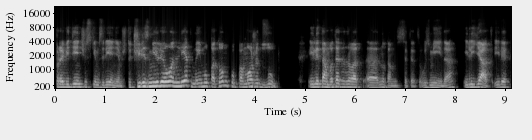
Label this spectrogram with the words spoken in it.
провиденческим зрением, что через миллион лет моему потомку поможет зуб. Или там вот этот вот, э, ну там, этот, у змеи, да, или яд, или...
